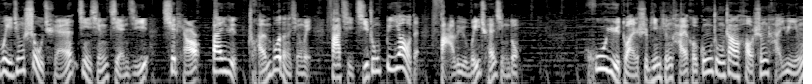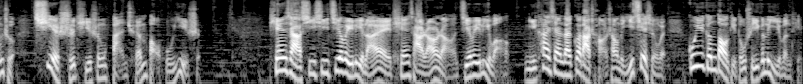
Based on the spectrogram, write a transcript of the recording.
未经授权进行剪辑、切条、搬运、传播等行为，发起集中必要的法律维权行动。呼吁短视频平台和公众账号生产运营者切实提升版权保护意识。天下熙熙，皆为利来；天下攘攘，皆为利往。你看，现在各大厂商的一切行为，归根到底都是一个利益问题。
